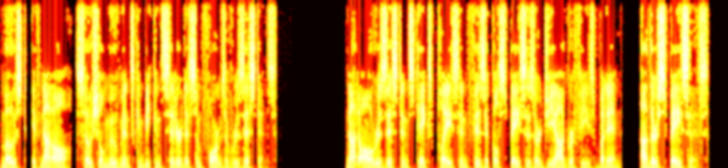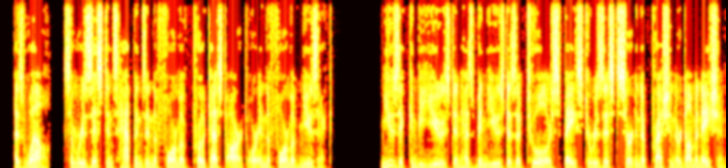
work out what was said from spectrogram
Most, if not all, social movements can be considered as some forms of resistance. Not all resistance takes place in physical spaces or geographies but in «other spaces» as well. Some resistance happens in the form of protest art or in the form of music. Music can be used and has been used as a tool or space to resist certain oppression or domination.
